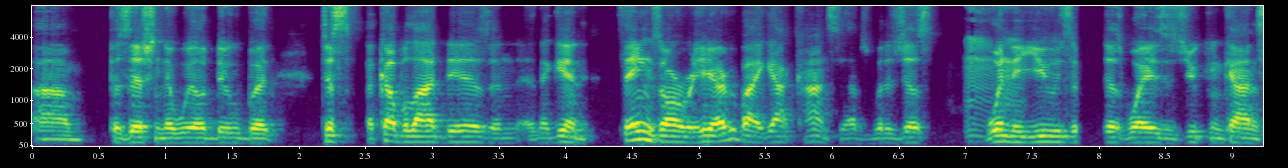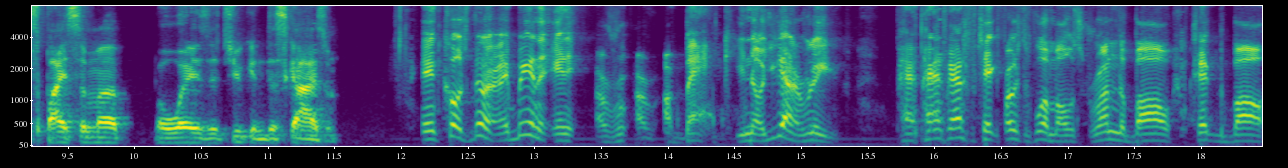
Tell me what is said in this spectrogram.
um, position that we'll do, but just a couple ideas. And, and again, things already here. Everybody got concepts, but it's just mm-hmm. when to use them, just ways that you can kind of spice them up or ways that you can disguise them. And Coach Miller, being a, a, a back, you know, you got to really pass, pass protect first and foremost, run the ball, protect the ball,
